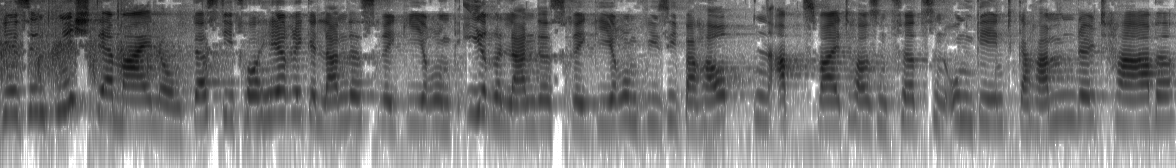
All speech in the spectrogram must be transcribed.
wir sind nicht der Meinung, dass die vorherige Landesregierung, Ihre Landesregierung, wie Sie behaupten, ab 2014 umgehend gehandelt habe.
